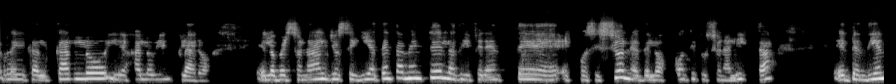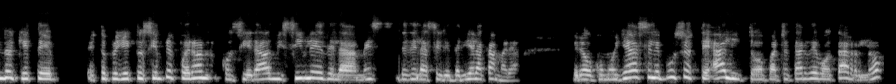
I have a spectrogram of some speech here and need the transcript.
recalcarlo y dejarlo bien claro. En lo personal, yo seguí atentamente las diferentes exposiciones de los constitucionalistas, entendiendo que este, estos proyectos siempre fueron considerados admisibles desde la, desde la Secretaría de la Cámara. Pero como ya se le puso este hálito para tratar de votarlo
